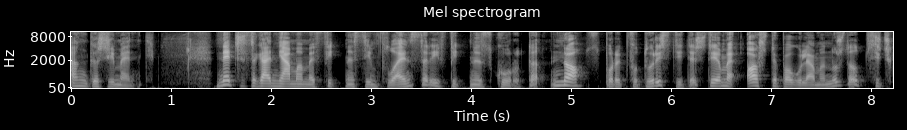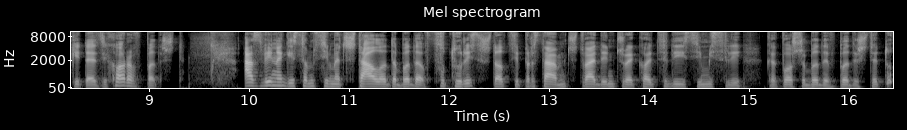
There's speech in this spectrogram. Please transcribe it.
ангажименти. Не, че сега нямаме фитнес инфлуенсър и фитнес гурута, но според футуристите ще имаме още по-голяма нужда от всички тези хора в бъдеще. Аз винаги съм си мечтала да бъда футурист, защото си представям, че това е един човек, който седи и си мисли какво ще бъде в бъдещето.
